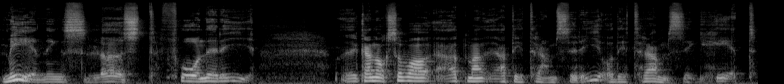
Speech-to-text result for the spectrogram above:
meningslöst fåneri. Det kan också vara att, man, att det är tramseri och det är tramsighet.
